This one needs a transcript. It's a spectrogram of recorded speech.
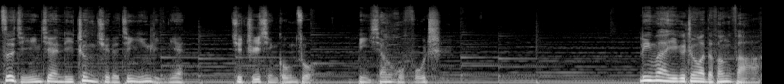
自己应建立正确的经营理念，去执行工作，并相互扶持。另外一个重要的方法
